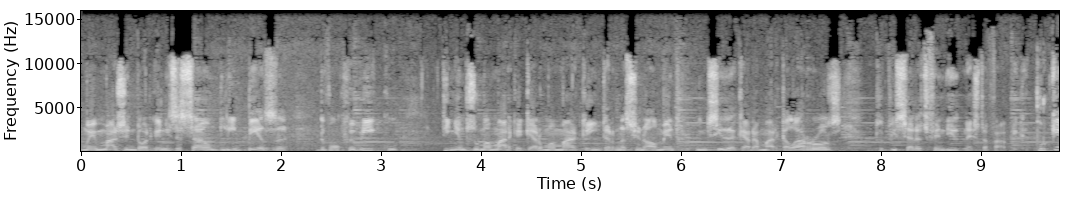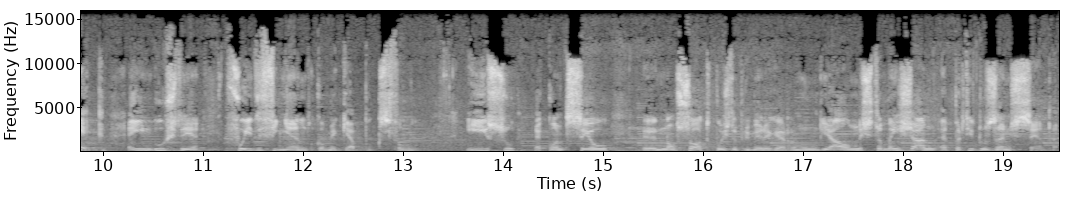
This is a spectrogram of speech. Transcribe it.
Uma imagem de organização, de limpeza, de bom fabrico, Tínhamos uma marca que era uma marca internacionalmente reconhecida, que era a marca La Rose, tudo isso era defendido nesta fábrica. Porquê é que a indústria foi definhando, como é que há pouco se falou? E isso aconteceu eh, não só depois da Primeira Guerra Mundial, mas também já a partir dos anos 60.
